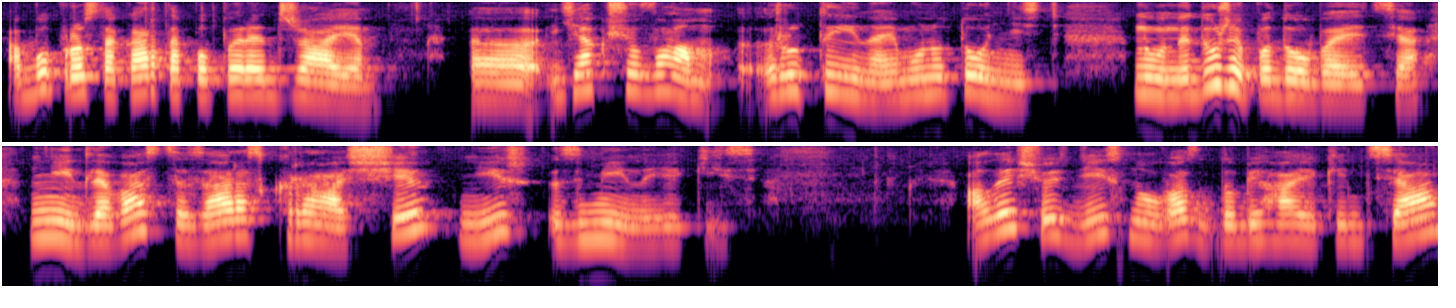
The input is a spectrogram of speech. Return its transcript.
Або просто карта попереджає, якщо вам рутина і монотонність ну, не дуже подобається, ні, для вас це зараз краще, ніж зміни якісь. Але щось дійсно у вас добігає кінця,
